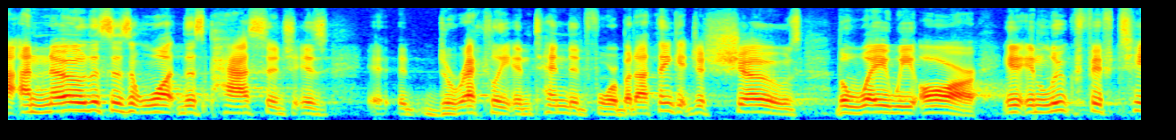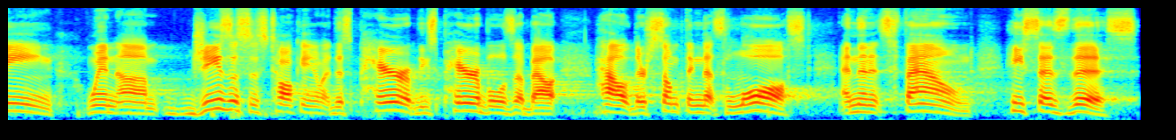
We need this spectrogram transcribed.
I know this isn't what this passage is uh, directly intended for, but I think it just shows the way we are. In, Luke 15, when um, Jesus is talking about this par- these parables about how there's something that's lost and then it's found, he says this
